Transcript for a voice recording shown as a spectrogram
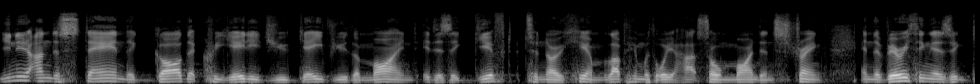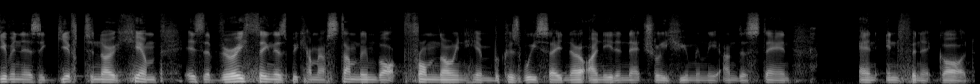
You need to understand that God that created you gave you the mind. It is a gift to know Him. Love Him with all your heart, soul, mind, and strength. And the very thing that is given as a gift to know Him is the very thing that's become our stumbling block from knowing Him because we say, No, I need to naturally, humanly understand an infinite God.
